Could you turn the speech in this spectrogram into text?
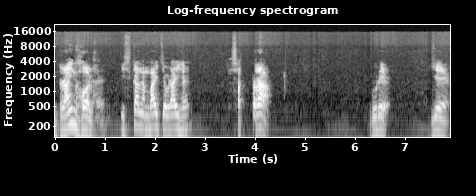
ड्राइंग हॉल है। इसका लंबाई चौड़ाई है सत्रह गुड़े। ये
